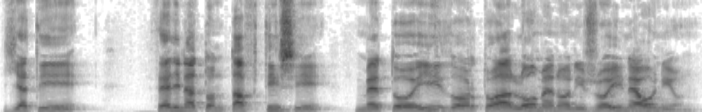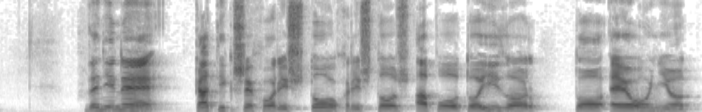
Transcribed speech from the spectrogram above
Γιατί θέλει να τον ταυτίσει με το είδωρ το αλόμενον η ζωή αιώνιον. Δεν είναι κάτι ξεχωριστό ο Χριστός από το είδωρ το αιώνιο,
